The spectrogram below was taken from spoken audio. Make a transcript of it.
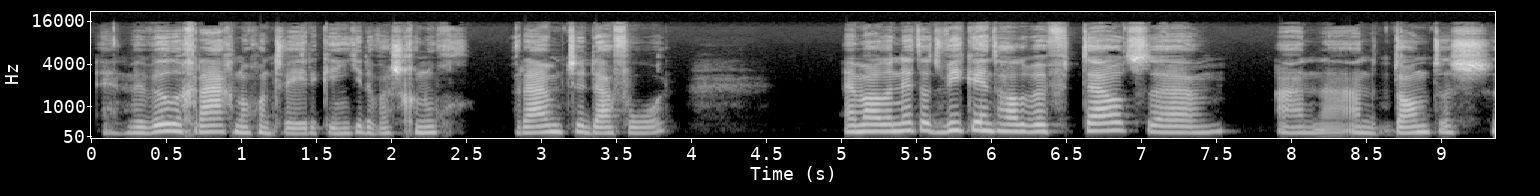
En we wilden graag nog een tweede kindje. Er was genoeg ruimte daarvoor. En we hadden net dat weekend hadden we verteld uh, aan, uh, aan de tantes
